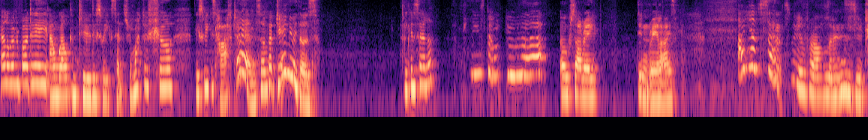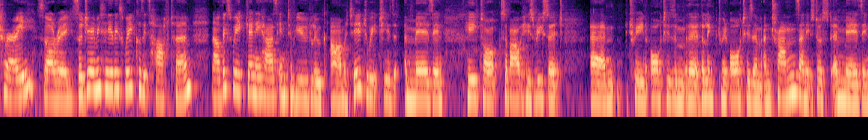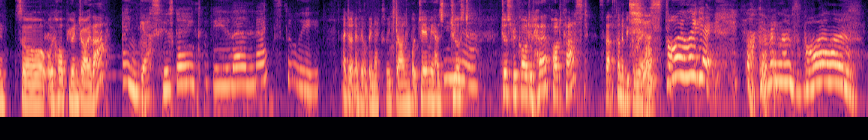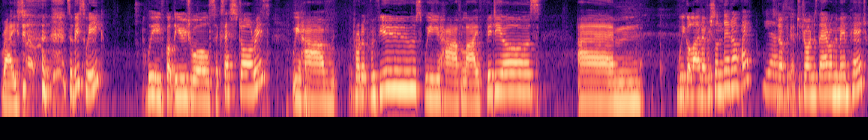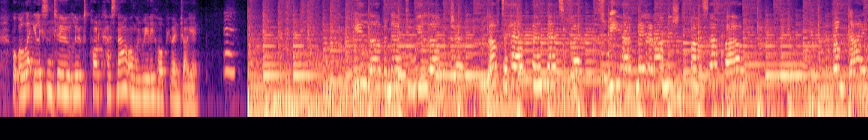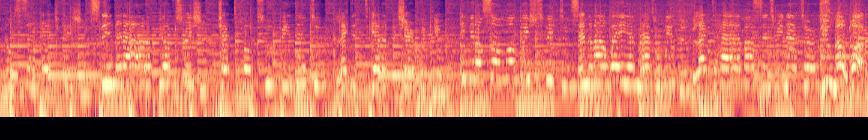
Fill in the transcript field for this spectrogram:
Hello, everybody, and welcome to this week's Sensory Matters show. This week is half term, so I've got Jamie with us. You can say hello? Please don't do that. Oh, sorry. Didn't realise. I have sensory problems, you Trey. Sorry. So Jamie's here this week because it's half term. Now, this week Jenny has interviewed Luke Armitage, which is amazing. He talks about his research um, between autism, the, the link between autism and trans, and it's just amazing. So we hope you enjoy that. And guess who's going to be there next week? I don't know if it'll be next week, darling, but Jamie has just Yeah. just recorded her podcast, so that's going to be You're great. spoiling it. You're giving them spoilers. Right. so this week we've got the usual success stories. We have product reviews. We have live videos. Um, we go live every Sunday, don't we? Yeah. So don't forget to join us there on the main page. But we'll let you listen to Luke's podcast now, and we really hope you enjoy it. Eh. We love a net and we love a chat. We love to help and that's a fact. So we have made it our mission to find stuff out. From diagnosis and education, steaming out of pure frustration. Chat to folks who've been there too. Collect it together and share it with you. If you know someone we should speak to, send them our way and that's what we'll do. We like to have our sensory natters. You know what?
